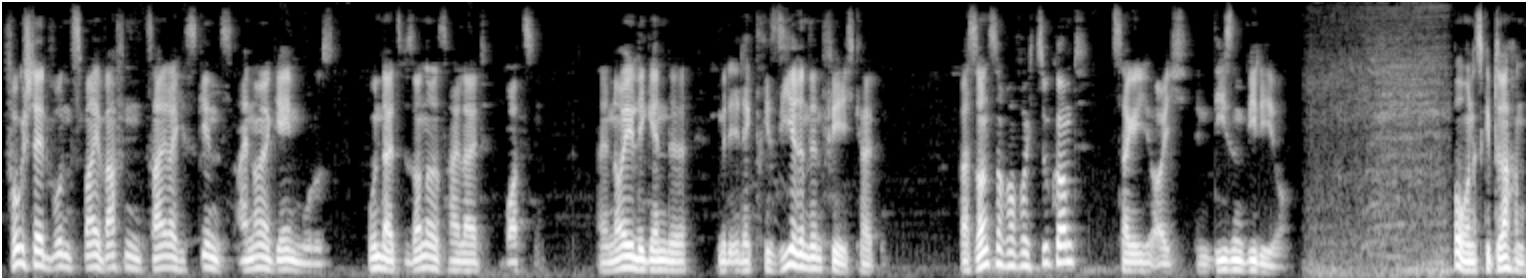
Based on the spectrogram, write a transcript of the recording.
Vorgestellt wurden zwei Waffen, zahlreiche Skins, ein neuer Game-Modus und als besonderes Highlight Watson. Eine neue Legende mit elektrisierenden Fähigkeiten. Was sonst noch auf euch zukommt, zeige ich euch in diesem Video. Oh, und es gibt Drachen.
